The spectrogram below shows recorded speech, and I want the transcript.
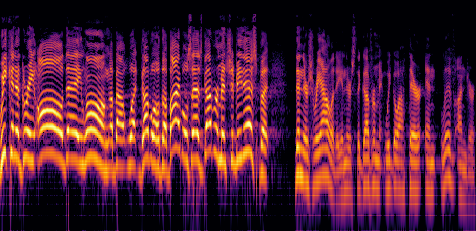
We can agree all day long about what gov- well, the Bible says government should be this, but then there's reality and there's the government we go out there and live under.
